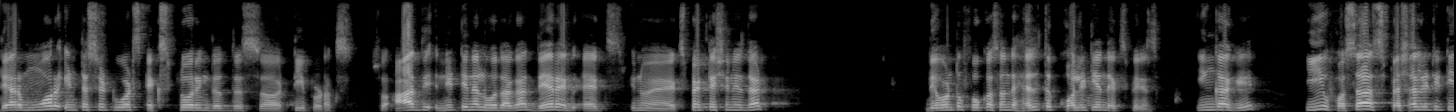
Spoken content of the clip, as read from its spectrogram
they are more interested towards exploring the this tea products so ಆ ನಿಟ್ಟಿನಲ್ಲಿ ಹೋದಾಗ ದೇರ್ ಎಕ್ಸ್ ಇನ್ನು expectation is that they want to focus on the health quality and experience ಹಿಂಗಾಗಿ ಈ ಹೊಸ ಸ್ಪೆಷಾಲಿಟಿ ಟೀ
